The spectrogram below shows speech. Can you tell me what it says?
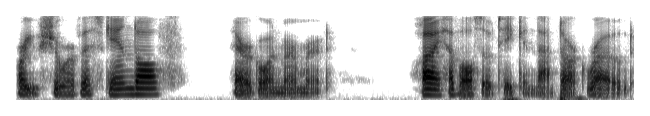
Are you sure of this, Gandalf? Aragorn murmured. I have also taken that dark road.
